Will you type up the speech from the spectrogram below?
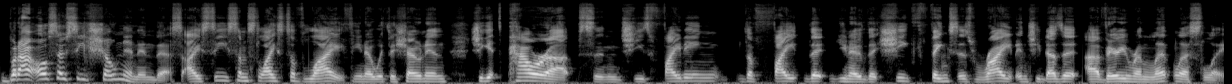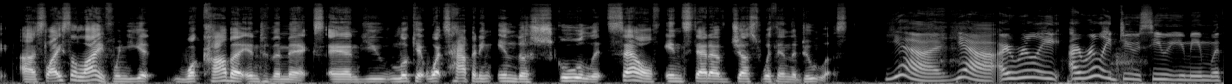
but I also see shonen in this. I see some slice of life. You know, with the shonen, she gets power ups and she's fighting the fight that you know that she thinks is right, and she does it uh, very relentlessly. Uh, slice of life when you get Wakaba into the mix and you look at what's happening in the school itself instead of just within the duelist. Yeah, yeah. I really I really do see what you mean with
